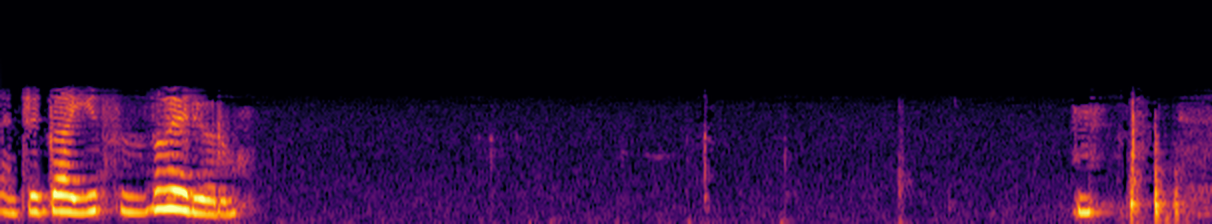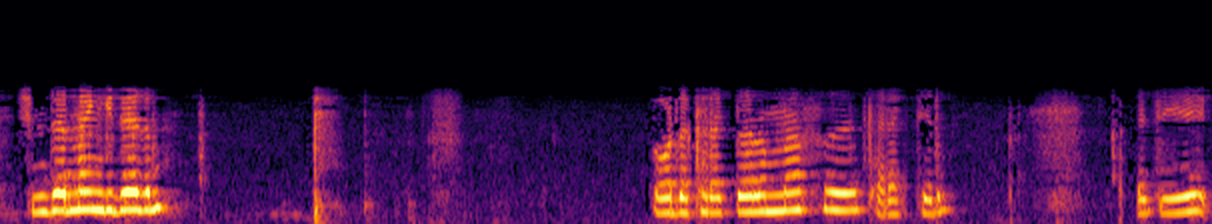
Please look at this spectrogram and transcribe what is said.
Bence gayet hızlı veriyorum. Şimdi hemen gidelim. Orada karakterim nasıl? Karakterim. Hadi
